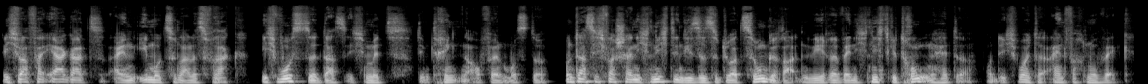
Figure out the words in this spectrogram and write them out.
Ich war verärgert, ein emotionales Wrack. Ich wusste, dass ich mit dem Trinken aufhören musste und dass ich wahrscheinlich nicht in diese Situation geraten wäre, wenn ich nicht getrunken hätte, und ich wollte einfach nur weg.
